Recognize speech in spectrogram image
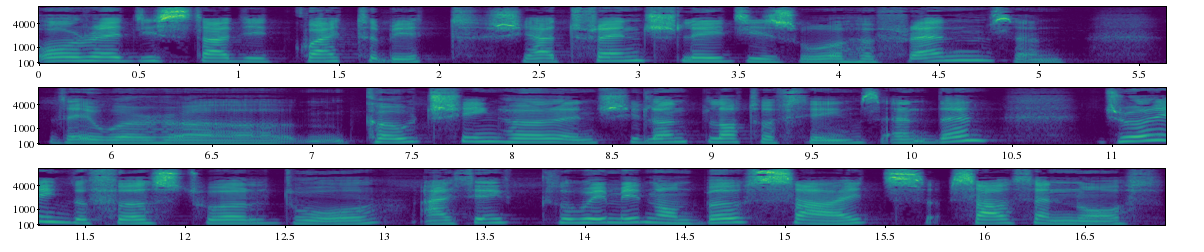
already studied quite a bit. She had French ladies who were her friends and they were uh, coaching her and she learned a lot of things. And then during the First World War, I think the women on both sides, South and North,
